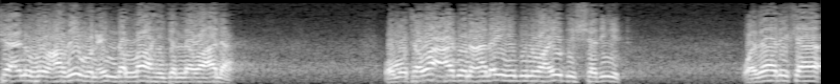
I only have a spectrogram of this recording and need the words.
شأنه عظيم عند الله جل وعلا. ومتوعد عليه بالوعيد الشديد. وذلك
